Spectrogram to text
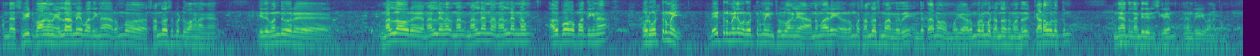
அந்த ஸ்வீட் வாங்கினவங்க எல்லாருமே பார்த்திங்கன்னா ரொம்ப சந்தோஷப்பட்டு வாங்கினாங்க. இது வந்து ஒரு நல்ல ஒரு நல்லெண்ணம் நல்- நல்லெண்ணம் நல்லெண்ணம் அது போக பார்த்தீங்கன்னா ஒரு ஒற்றுமை வேற்றுமையிலும் ஒரு ஒற்றுமைன்னு சொல்லுவாங்க இல்லையா? அந்த மாதிரி ரொம்ப சந்தோஷமாக இருந்தது. இந்த தருணம் ரொம்ப ரொம்ப சந்தோஷமாக இருந்தது. கடவுளுக்கும் இந்த நேரத்தில் நன்றி தெரிவிச்சுக்கிறேன். நன்றி வணக்கம்.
